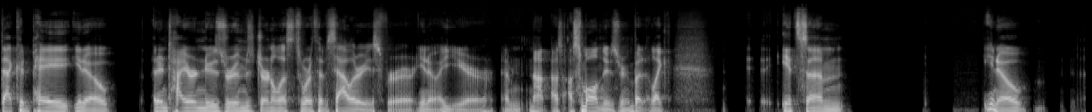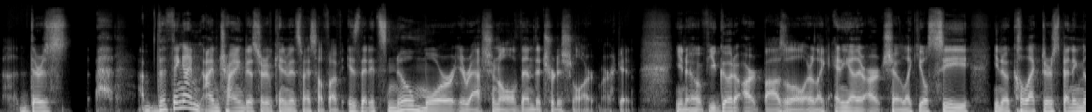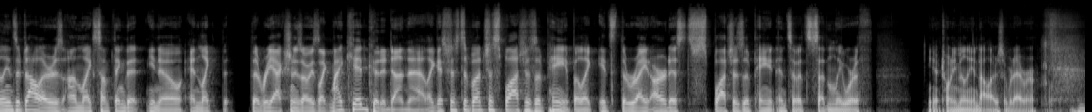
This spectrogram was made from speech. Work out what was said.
that could pay you know an entire newsroom's journalists worth of salaries for you know a year, and not a, a small newsroom, but like it's um you know there's the thing I'm I'm trying to sort of convince myself of is that it's no more irrational than the traditional art market. You know, if you go to Art Basel or like any other art show, like you'll see, you know, collectors spending millions of dollars on like something that, you know, and like the, the reaction is always like my kid could have done that. Like it's just a bunch of splotches of paint, but like it's the right artist's splotches of paint and so it's suddenly worth you know 20 million dollars or whatever.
